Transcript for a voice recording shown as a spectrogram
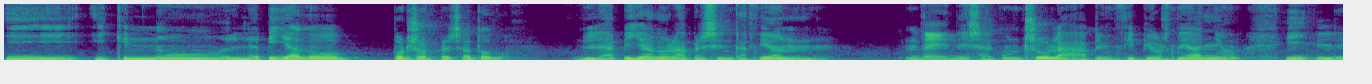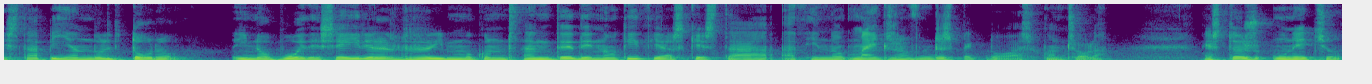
y, que no le ha pillado por sorpresa todo. Le ha pillado la presentación de, de, esa consola a principios de año y le está pillando el toro y no puede seguir el ritmo constante de noticias que está haciendo Microsoft respecto a su consola. Esto es un hecho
